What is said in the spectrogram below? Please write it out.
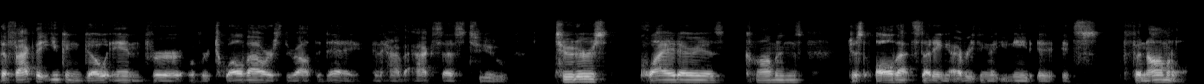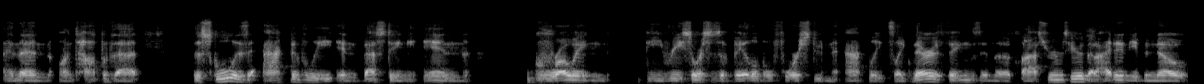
The fact that you can go in for over 12 hours throughout the day and have access to tutors, quiet areas, commons, just all that studying, everything that you need, it, it's phenomenal. And then on top of that, the school is actively investing in growing the resources available for student athletes. Like there are things in the classrooms here that I didn't even know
